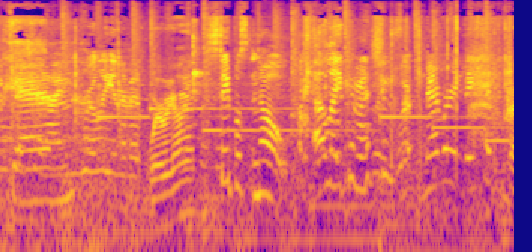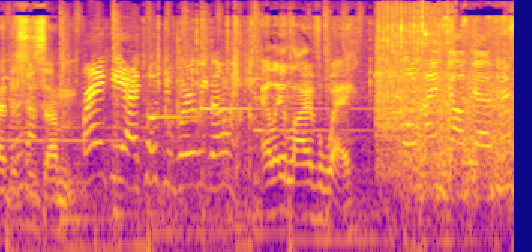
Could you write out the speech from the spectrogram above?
see you again. really in the middle. Where are we going? Staples, no. LA Convention. Remember, they said, Hi, this is um Frankie, I told you, where are we going? LA Live Way. I'm Bianca. And I'm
